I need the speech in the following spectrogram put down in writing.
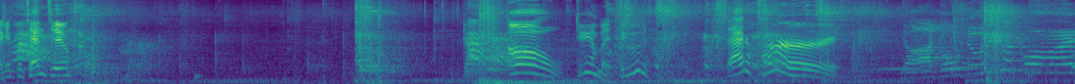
I can pretend to. God. Oh! damn it, dude. That hurt. Not gonna do it again, boy.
